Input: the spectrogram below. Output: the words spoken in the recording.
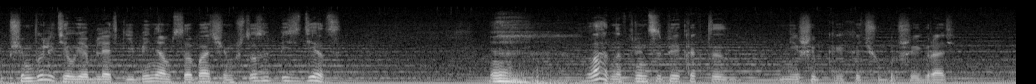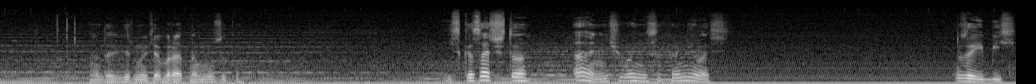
В общем, вылетел я, блядь, к ебеням собачьим. Что за пиздец? Эх. Ладно, в принципе, как-то не шибко хочу больше играть. Надо вернуть обратно музыку. И сказать, что... А, ничего не сохранилось. Заебись.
